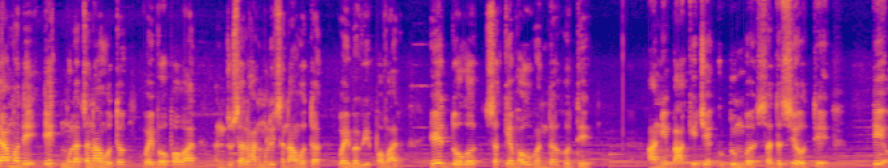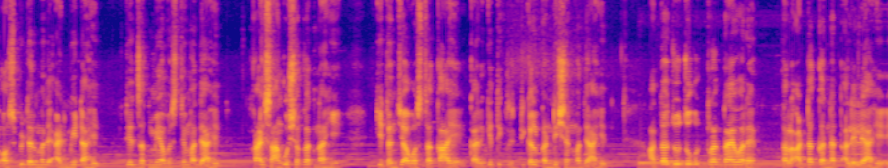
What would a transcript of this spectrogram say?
त्यामध्ये एक मुलाचं नाव होतं वैभव पवार आणि दुसऱ्या लहान मुलीचं नाव होतं वैभवी पवार. हे दोघं सख्य भाऊबंध होते. आणि बाकीचे कुटुंब सदस्य होते ते हॉस्पिटलमध्ये ॲडमिट आहेत. ते जखमी अवस्थेमध्ये आहेत. काय सांगू शकत नाही की त्यांची अवस्था काय आहे कारण की ते क्रिटिकल कंडिशनमध्ये आहेत. आता जो जो ट्रक ड्रायव्हर आहे त्याला अटक करण्यात आलेली आहे.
